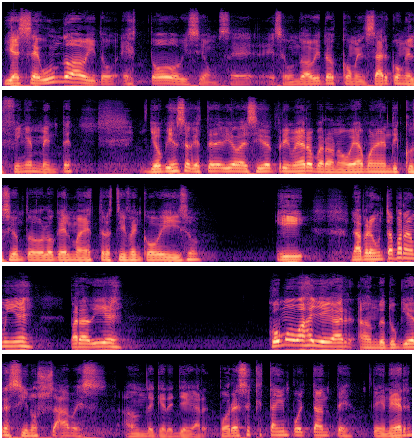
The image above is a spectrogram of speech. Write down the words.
Y el segundo hábito es todo visión. El segundo hábito es comenzar con el fin en mente. Yo pienso que este debió haber sido el primero, pero no voy a poner en discusión todo lo que el maestro Stephen Covey hizo. Y la pregunta para mí es, para ti ¿cómo vas a llegar a donde tú quieres si no sabes a dónde quieres llegar? Por eso es que es tan importante tener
